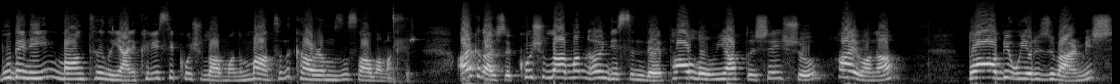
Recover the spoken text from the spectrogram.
Bu deneyin mantığını yani klasik koşullanmanın mantığını kavramımızı sağlamaktır. Arkadaşlar koşullanmanın öncesinde Pavlov'un yaptığı şey şu. Hayvana doğal bir uyarıcı vermiş,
